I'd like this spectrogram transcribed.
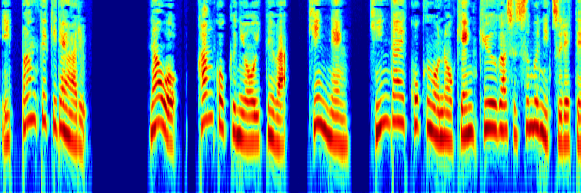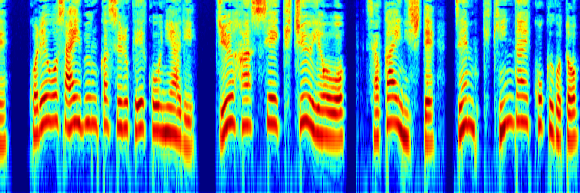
一般的である。なお、韓国においては、近年、近代国語の研究が進むにつれて、これを細分化する傾向にあり、18世紀中葉を境にして、前期近代国語と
